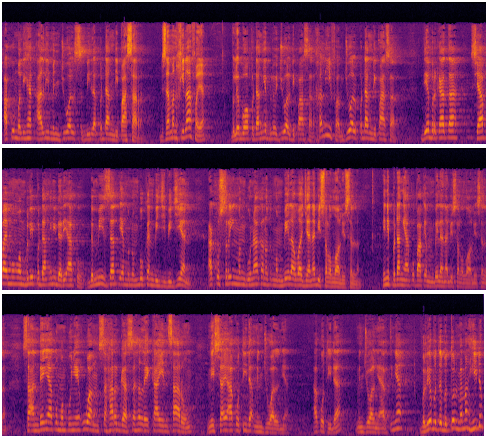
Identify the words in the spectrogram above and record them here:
aku melihat Ali menjual sebilah pedang di pasar. Di zaman khilafah ya beliau bawa pedangnya beliau jual di pasar. Khalifah jual pedang di pasar. Dia berkata siapa yang mau membeli pedang ini dari aku? Demi zat yang menumbuhkan biji-bijian aku sering menggunakan untuk membela wajah Nabi Shallallahu Alaihi Wasallam. Ini pedang yang aku pakai membela Nabi Shallallahu Alaihi Wasallam. Seandainya aku mempunyai uang seharga sehelai kain sarung, niscaya aku tidak menjualnya. Aku tidak menjualnya. Artinya beliau betul-betul memang hidup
